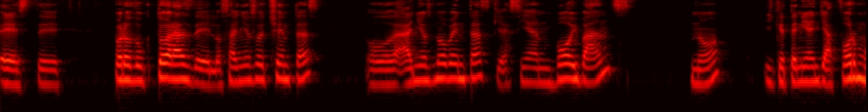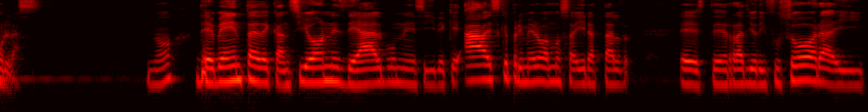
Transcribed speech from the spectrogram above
este, productoras de los años 80 o años 90 que hacían boy bands, ¿no? Y que tenían ya fórmulas, ¿no? De venta de canciones, de álbumes y de que, ah, es que primero vamos a ir a tal este, radiodifusora y,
